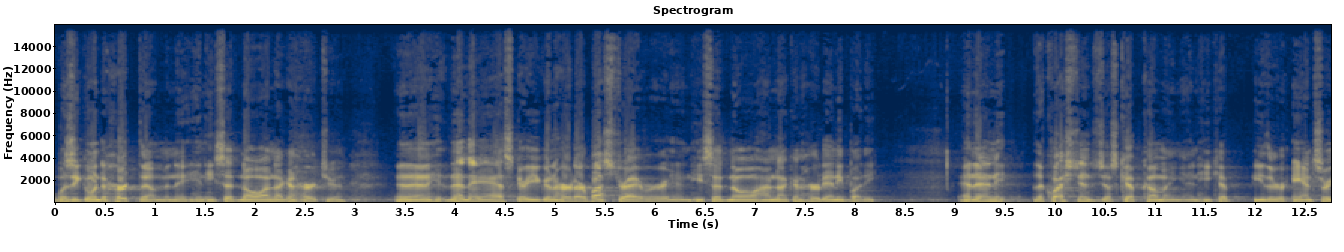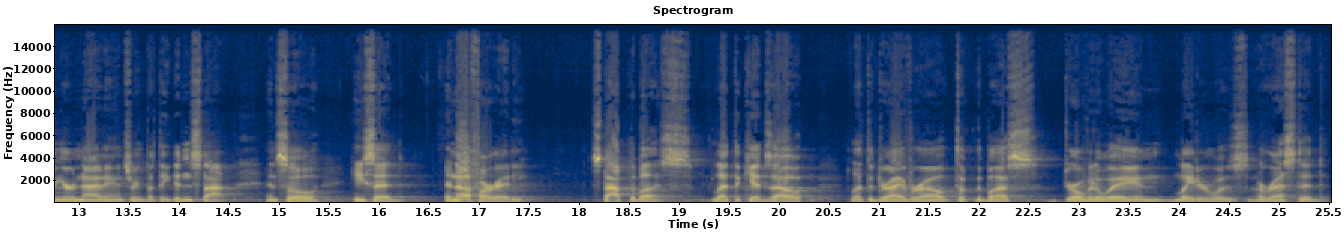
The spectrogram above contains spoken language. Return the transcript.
Was he going to hurt them? And, they, and he said, No, I'm not going to hurt you. And then, then they asked, Are you going to hurt our bus driver? And he said, No, I'm not going to hurt anybody. And then the questions just kept coming, and he kept either answering or not answering, but they didn't stop. And so he said, Enough already. Stop the bus. Let the kids out, let the driver out, took the bus, drove it away, and later was arrested.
